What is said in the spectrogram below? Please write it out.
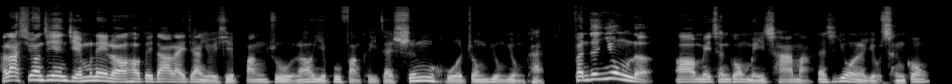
好啦，希望今天节目内容哈对大家来讲有一些帮助，然后也不妨可以在生活中用用看，反正用了啊没成功没差嘛，但是用了有成功，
